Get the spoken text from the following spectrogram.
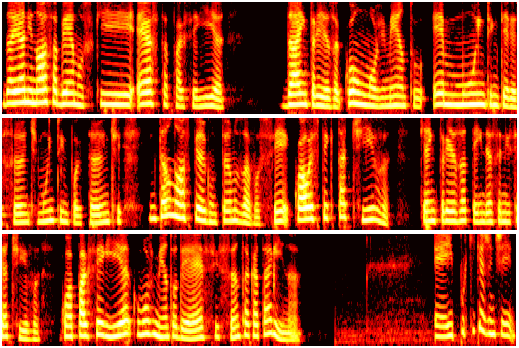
Daiane, nós sabemos que esta parceria da empresa com o movimento é muito interessante, muito importante. Então, nós perguntamos a você qual a expectativa que a empresa tem dessa iniciativa com a parceria com o movimento ODS Santa Catarina. É, e por que, que a gente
